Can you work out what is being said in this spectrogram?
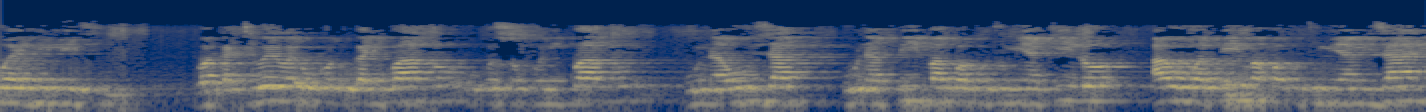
uadilifu. Wakati wewe uko dukani kwako uko sokoni kwako unauza unapima kwa kutumia kilo au wapima kwa kutumia mizani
